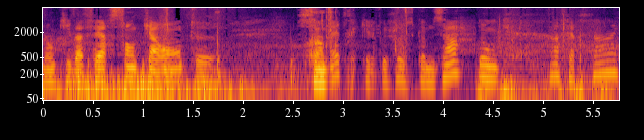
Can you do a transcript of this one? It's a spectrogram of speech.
donc il va faire 140 100 mètres, quelque chose comme ça. Donc, à faire 5.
